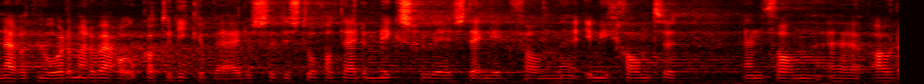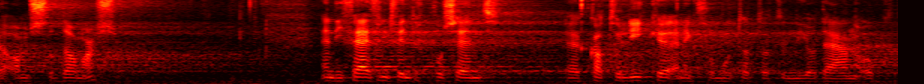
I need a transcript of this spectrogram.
naar het noorden, maar er waren ook katholieken bij. Dus het is toch altijd een mix geweest, denk ik, van uh, immigranten en van oude Amsterdammers. En die 25% katholieken, en ik vermoed dat dat in de Jordaan ook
